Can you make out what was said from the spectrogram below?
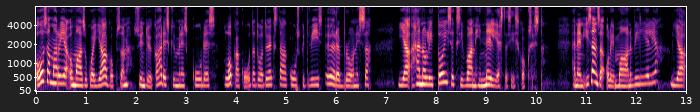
Oosa-Maria, omaa sukua Jakobson, syntyi 26. lokakuuta 1965 Örebronissa ja hän oli toiseksi vanhin neljästä siskoksesta. Hänen isänsä oli maanviljelijä ja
